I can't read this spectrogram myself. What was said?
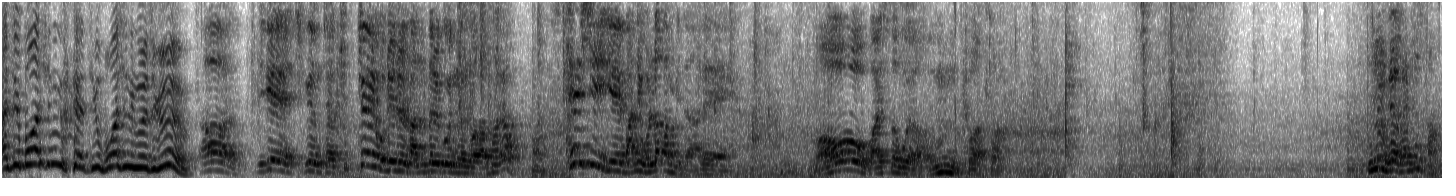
아 지금 뭐 하시는 거예요? 지금 뭐 하시는 거예요 지금? 아 이게 지금 제가 축제 요리를 만들고 있는 거라서요 스탯이 이게 많이 올라갑니다 네. 오 맛있어 보여 음 좋아 좋아 음 그냥 괜찮다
